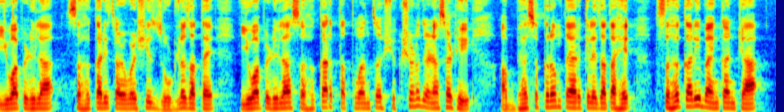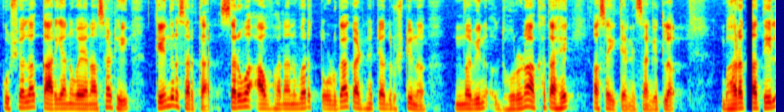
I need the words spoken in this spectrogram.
युवा पिढीला सहकारी चळवळीशी जोडलं जात आहे. युवा पिढीला सहकार तत्वांचं शिक्षण देण्यासाठी अभ्यासक्रम तयार केले जात आहेत. सहकारी बँकांच्या कुशल कार्यान्वयनासाठी केंद्र सरकार सर्व आव्हानांवर तोडगा काढण्याच्या दृष्टीनं नवीन धोरणं आखत आहे असंही त्यांनी सांगितलं. भारतातील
